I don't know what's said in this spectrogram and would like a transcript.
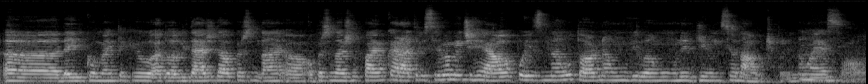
Uh, daí ele comenta que a dualidade dá ao personagem, ao personagem do pai um caráter extremamente real, pois não o torna um vilão unidimensional. Tipo, ele não é uhum. é só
